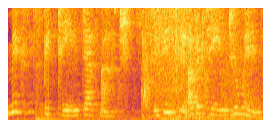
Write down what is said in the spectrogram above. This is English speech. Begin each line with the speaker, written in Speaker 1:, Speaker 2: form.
Speaker 1: Mixed Species Team Deathmatch. Defeat the other team to win.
